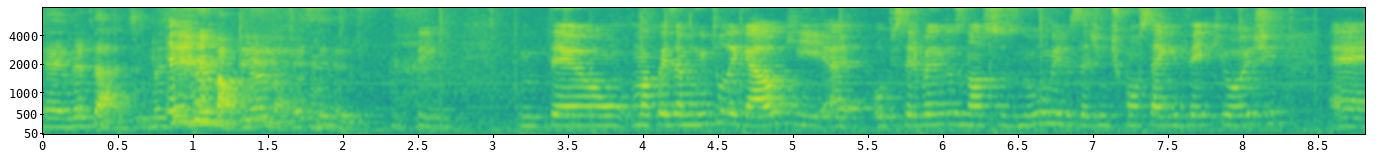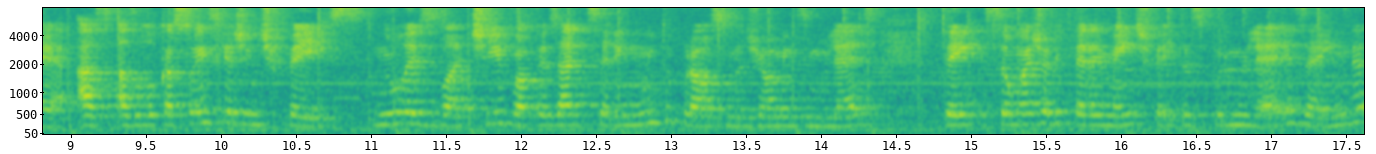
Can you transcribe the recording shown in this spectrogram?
É verdade, mas é normal, normal, é assim mesmo. Sim. Então, uma coisa muito legal que, é, observando os nossos números, a gente consegue ver que hoje é, as, as alocações que a gente fez no legislativo, apesar de serem muito próximas de homens e mulheres, tem, são majoritariamente feitas por mulheres ainda.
